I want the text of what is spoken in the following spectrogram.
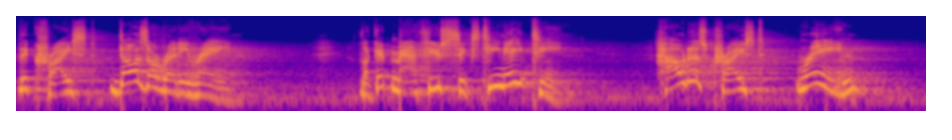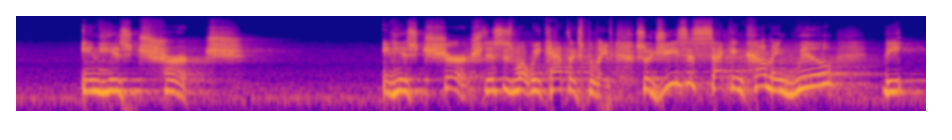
that Christ does already reign. Look at Matthew 16, 18. How does Christ reign in his church? In his church. This is what we Catholics believe. So Jesus' second coming will be,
